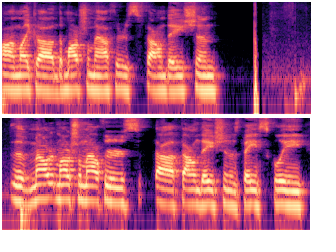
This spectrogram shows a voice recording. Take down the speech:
on like uh, the Marshall Mathers Foundation. The Marshall Mathers uh, Foundation is basically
